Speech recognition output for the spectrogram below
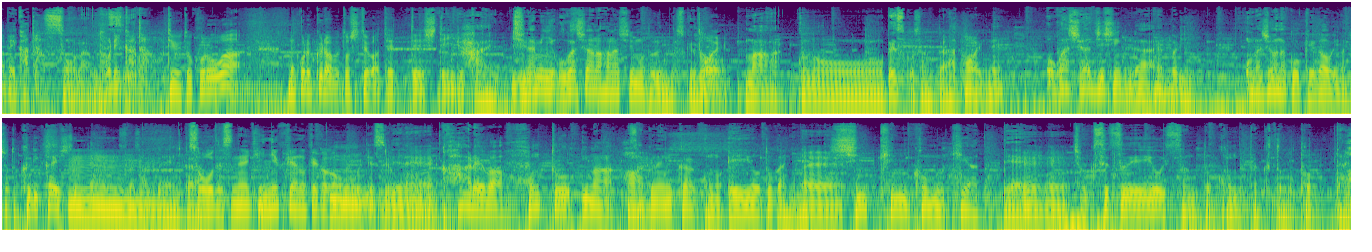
食べ方そうなん取り方っていうところはもうこれクラブとしては徹底しているはい、ちなみに小柏の話に戻るんですけど、はい、まあこのベスコさんからあったね、はい、小柏自身がやっぱり、同じようなこう怪我を今ちょっと繰り返してるじゃないですか昨年から。そうですね。筋肉系の怪我が多いですよね。ね、彼は本当今、はい、昨年からこの栄養とかにね、えー、真剣にこう向き合って、えー、直接栄養士さんとコンタクトを取ったり、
